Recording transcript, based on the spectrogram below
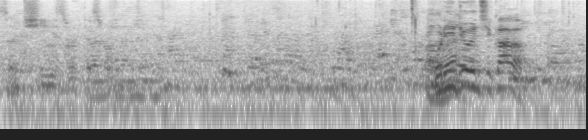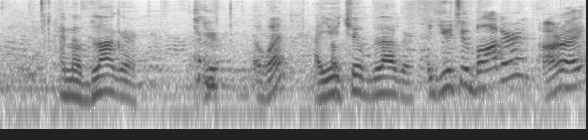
some cheese with this one. What do you do in Chicago? I'm a blogger. You're a what? A YouTube blogger. A YouTube blogger? All right.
